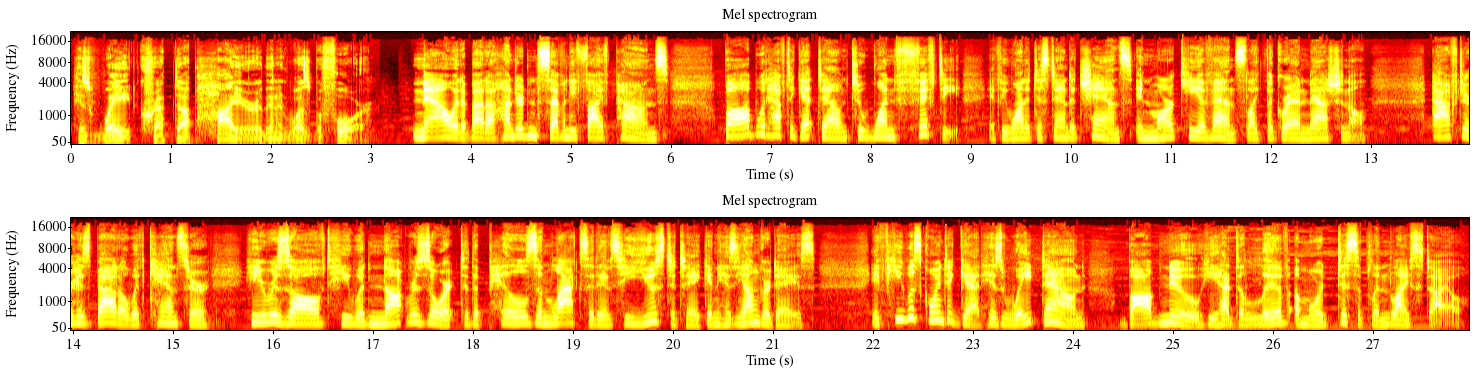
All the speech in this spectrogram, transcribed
his weight crept up higher than it was before. Now, at about 175 pounds, Bob would have to get down to 150 if he wanted to stand a chance in marquee events like the Grand National. After his battle with cancer, he resolved he would not resort to the pills and laxatives he used to take in his younger days. If he was going to get his weight down, Bob knew he had to live a more disciplined lifestyle.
